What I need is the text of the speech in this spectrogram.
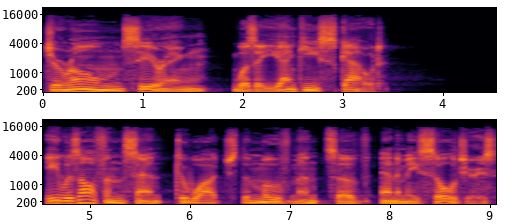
Jerome Searing was a Yankee scout. He was often sent to watch the movements of enemy soldiers.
